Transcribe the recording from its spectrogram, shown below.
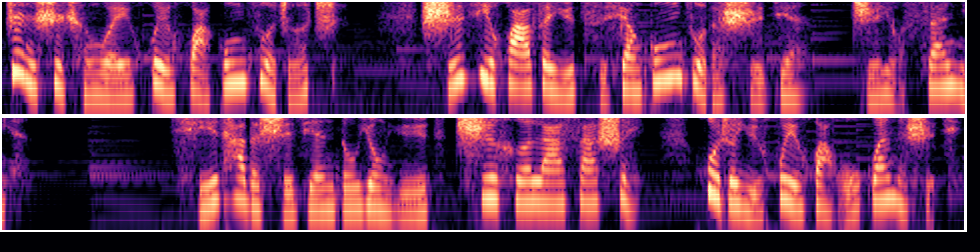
正式成为绘画工作者止，实际花费于此项工作的时间只有三年，其他的时间都用于吃喝拉撒睡或者与绘画无关的事情。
